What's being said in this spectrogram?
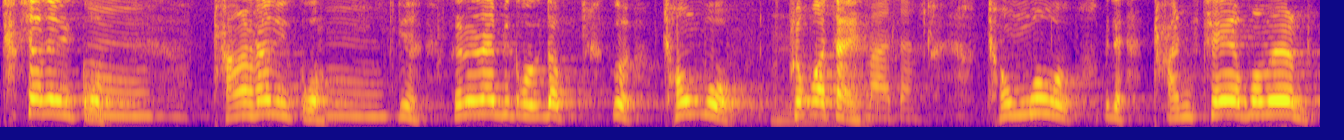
착취하는 사람 있고 당하는 사람 있고 예, 그런 사람 있고 또그 정보 정보 같아. 맞아. 정보 근데 단체 보면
